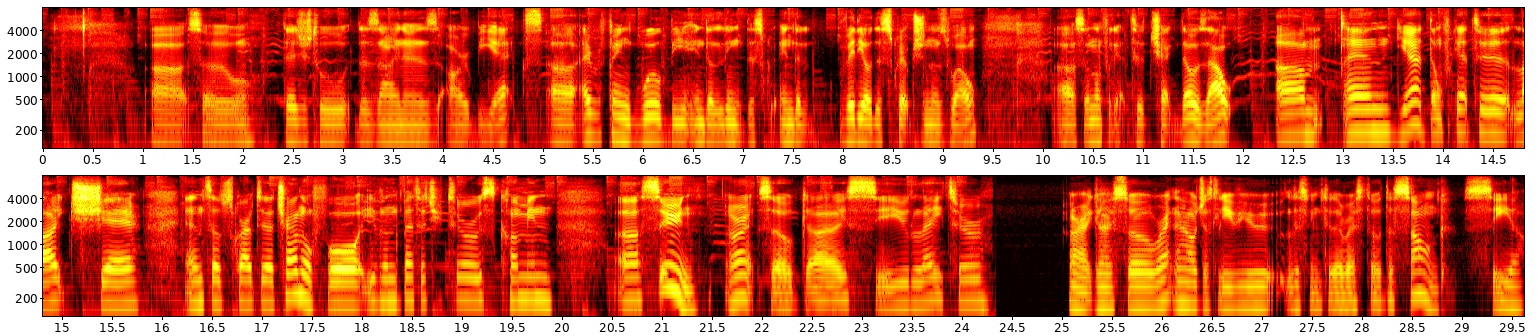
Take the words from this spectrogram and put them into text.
Uh, so digital designers RBX uh, everything will be in the link in the video description as well uh, so don't forget to check those out um, and yeah don't forget to like share and subscribe to the channel for even better tutorials coming uh, soon. Alright, so guys, see you later. Alright guys, so right now I'll just leave you listening to the rest of the song. See ya.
